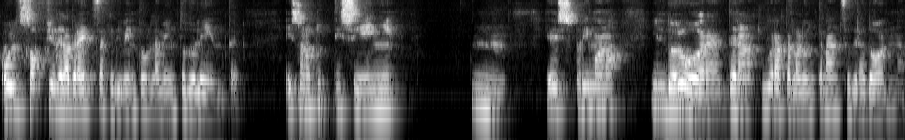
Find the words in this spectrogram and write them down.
o il soffio della brezza che diventa un lamento dolente. E sono tutti segni mm, che esprimono il dolore della natura per la lontananza della donna.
